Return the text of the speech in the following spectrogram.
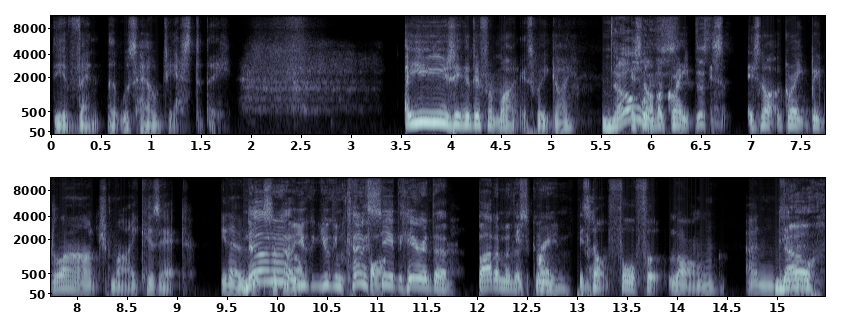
the event that was held yesterday. Are you using a different mic this week, Guy? no, it's not this- a great. this- it's, it's not a great big large mic, is it? You know, no, no, no. You you can kind of four- see it here at the bottom of the it's screen. Not, it's not four foot long, and you no, know,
